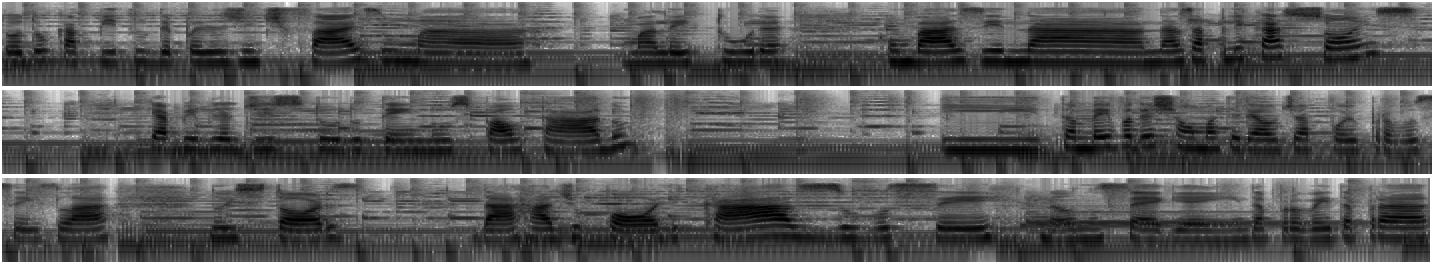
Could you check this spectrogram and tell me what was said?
todo o capítulo, depois a gente faz uma, uma leitura com base na, nas aplicações que a Bíblia de Estudo tem nos pautado. E também vou deixar um material de apoio para vocês lá no Stories da Rádio Poli. Caso você não nos segue ainda, aproveita para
